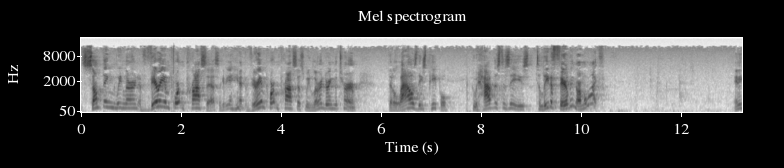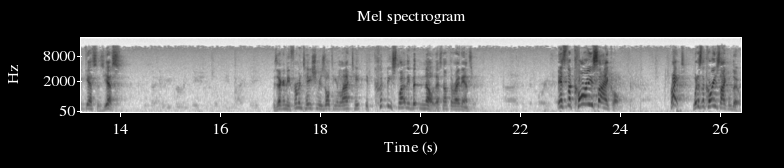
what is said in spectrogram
Something we learned, a very important process, I'll give you a hint, a very important process we learned during the term that allows these people who have this disease to lead a fairly normal life. Any guesses? Yes? Is that going to be fermentation resulting in lactate? Is that going to be fermentation resulting in lactate? It could be slightly, but no, that's not the right answer. Uh, it's the Cori cycle. Right. What does the Cori cycle do?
